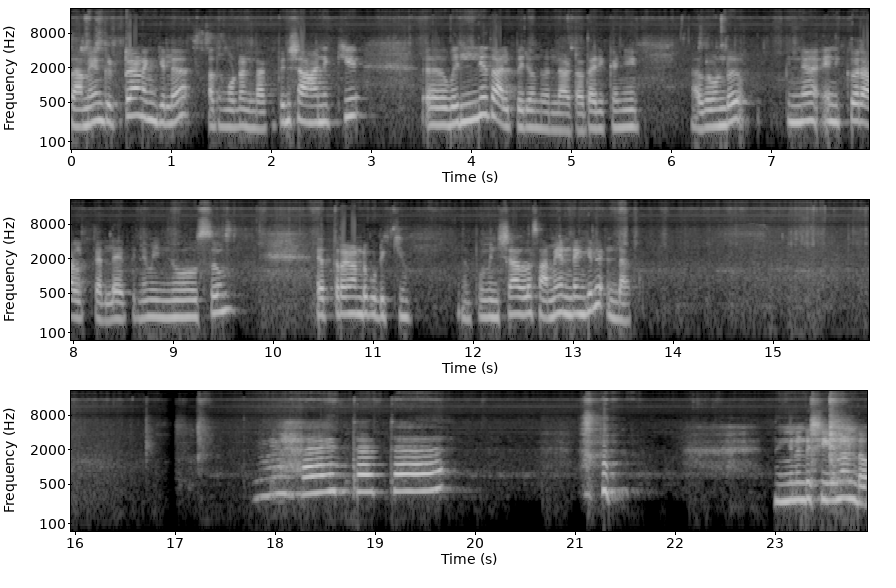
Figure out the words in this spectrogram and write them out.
സമയം കിട്ടുകയാണെങ്കിൽ അതും കൂടെ ഉണ്ടാക്കും. പിന്നെ ഷാനിക്ക് വലിയ താല്പര്യമൊന്നുമില്ല കേട്ടോ തരിക്കഞ്ഞി. അതുകൊണ്ട് പിന്നെ എനിക്കൊരാൾക്കല്ലേ. പിന്നെ മിന്നൂസും എത്ര കണ്ട് കുടിക്കും. അപ്പം മിനിഷാനുള്ള സമയം ഉണ്ടെങ്കിൽ ഉണ്ടാക്കും ഹായ് താത്ത നിങ്ങളുണ്ട് ക്ഷീണമുണ്ടോ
